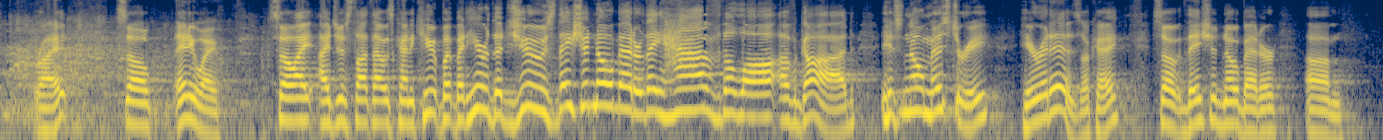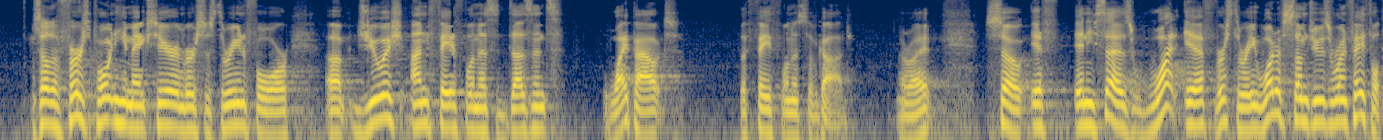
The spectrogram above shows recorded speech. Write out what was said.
right? So, anyway, so I, I just thought that was kind of cute. But, but here, the Jews, they should know better. They have the law of God. It's no mystery. Here it is, okay? So they should know better. Um, so the first point he makes here in verses 3 and 4 uh, Jewish unfaithfulness doesn't wipe out the faithfulness of God. All right? So if, and he says, what if, verse 3, what if some Jews were unfaithful?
